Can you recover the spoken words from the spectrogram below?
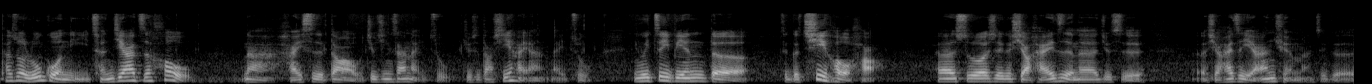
他说，如果你成家之后，那还是到旧金山来住，就是到西海岸来住，因为这边的这个气候好。他说，这个小孩子呢，就是。呃，小孩子也安全嘛？这个，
